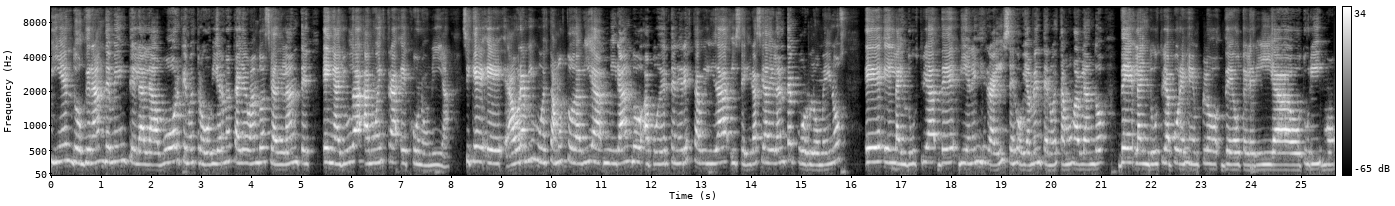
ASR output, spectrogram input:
viendo grandemente la labor que nuestro gobierno está llevando hacia adelante en ayuda a nuestra economía. Así que eh, ahora mismo estamos todavía mirando a poder tener estabilidad y seguir hacia adelante por lo menos eh, en la industria de bienes y raíces. Obviamente no estamos hablando de la industria, por ejemplo, de hotelería o turismo,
